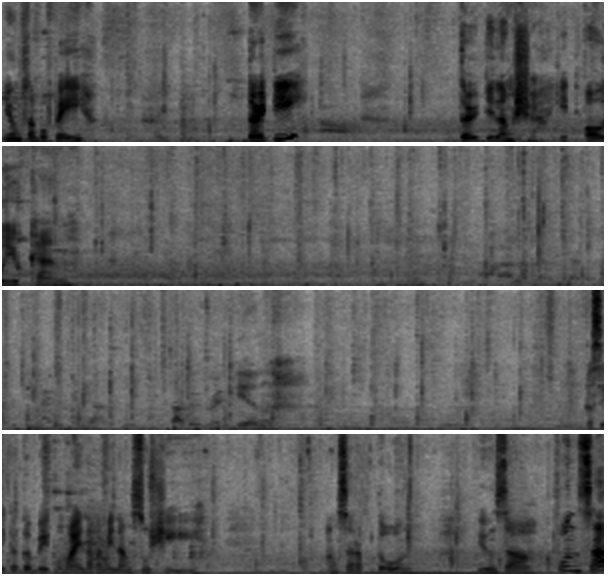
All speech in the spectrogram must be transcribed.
Yung sa buffet? 30? 30 lang siya. Eat all you can. Yan. Kasi kagabi kumain na kami ng sushi. Ang sarap doon. Yung sa Punsa?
